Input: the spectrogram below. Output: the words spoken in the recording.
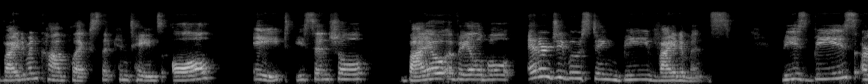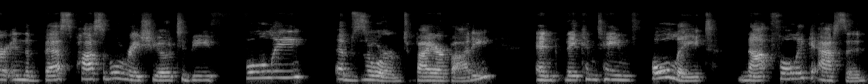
vitamin complex that contains all eight essential bioavailable energy boosting B vitamins. These Bs are in the best possible ratio to be fully absorbed by our body, and they contain folate, not folic acid,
